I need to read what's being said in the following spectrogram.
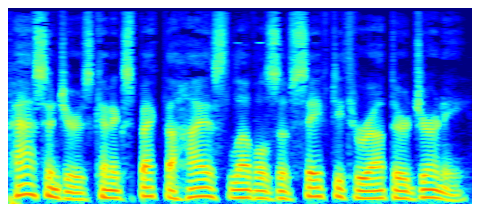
passengers can expect the highest levels of safety throughout their journey.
